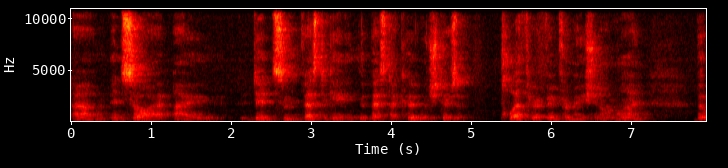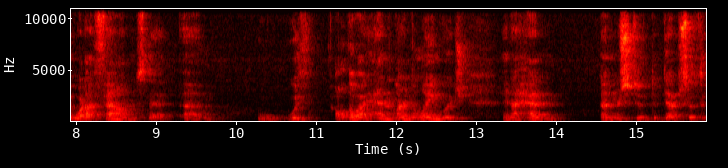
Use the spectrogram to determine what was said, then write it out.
Um, and so I, I, did some investigating the best I could, which there's a plethora of information online. But what I found is that um, with although I hadn't learned the language and I hadn't understood the depths of the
